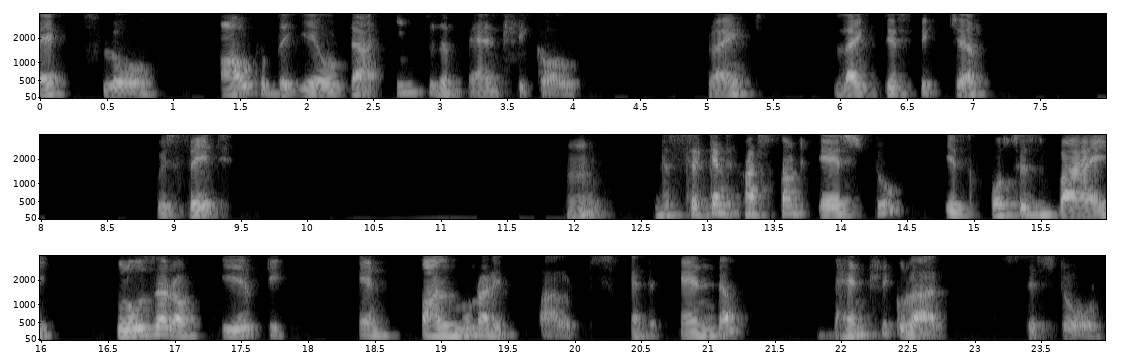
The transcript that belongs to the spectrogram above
backflow out of the aorta into the ventricle, right? Like this picture, we said. Hmm? The second heart sound S2 is caused by closure of aortic and pulmonary valves at the end of ventricular systole.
